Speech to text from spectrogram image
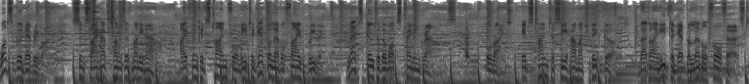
What's good everyone? Since I have tons of money now, I think it's time for me to get the level 5 breathing. Let's go to the Watts training grounds. Alright, it's time to see how much big gourd that I need to get the level 4 first.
